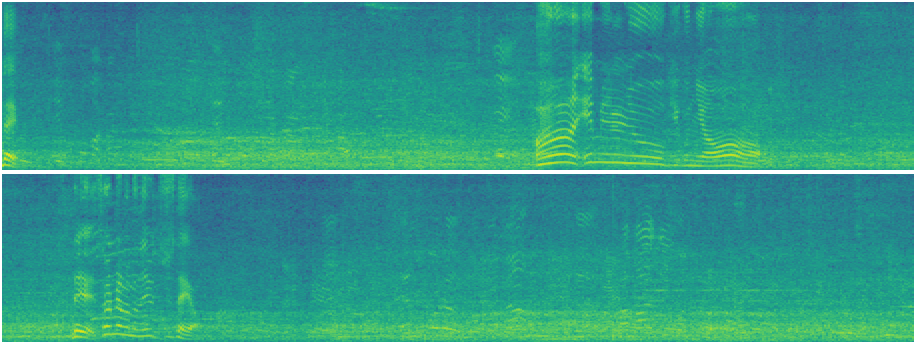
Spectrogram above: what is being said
네 아, M16이군요. 네, 설명 한번 해주세요. 램프를 먹으면 이제 가가지고 램프는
